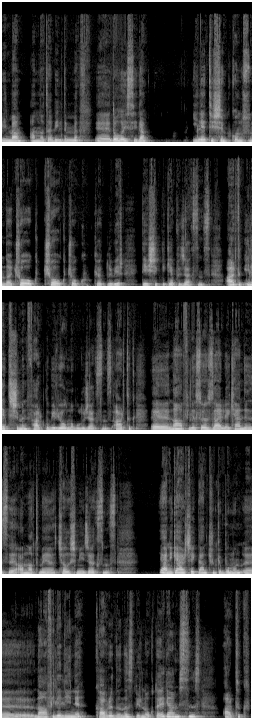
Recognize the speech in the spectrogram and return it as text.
Bilmem anlatabildim mi? Ee, dolayısıyla iletişim konusunda çok çok çok köklü bir değişiklik yapacaksınız. Artık iletişimin farklı bir yolunu bulacaksınız. Artık e, nafile sözlerle kendinizi anlatmaya çalışmayacaksınız. Yani gerçekten çünkü bunun e, nafileliğini kavradığınız bir noktaya gelmişsiniz. Artık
